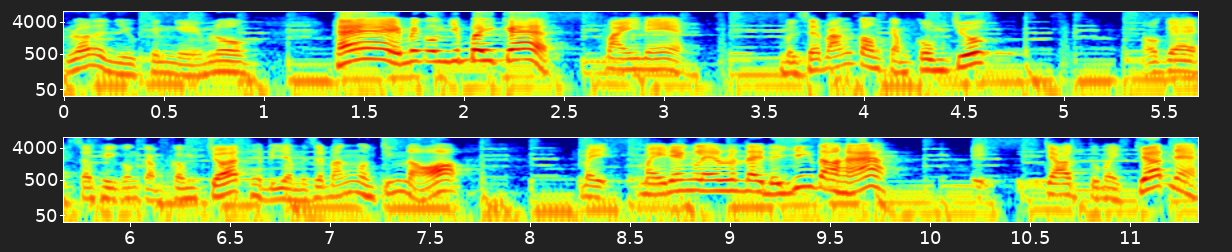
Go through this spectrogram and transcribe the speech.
rất là nhiều kinh nghiệm luôn. Hey mấy con zombie kia! Mày nè mình sẽ bắn con cầm cung trước. Ok sau khi con cầm cung chết thì bây giờ mình sẽ bắn con trứng nỏ mày mày đang leo lên đây để giết tao hả? Ê, cho tụi mày chết nè.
